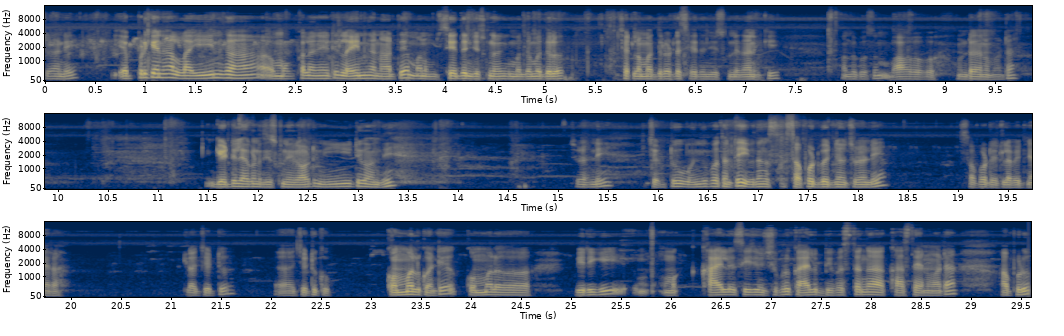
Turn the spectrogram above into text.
చూడండి. ఎప్పటికైనా లైన్గా మొక్కలు అనేవి లైన్గా నాటితే మనం సేద్యం చేసుకునేదానికి మధ్య మధ్యలో చెట్ల మధ్యలో అట్లా సేద్యం చేసుకునేదానికి అందుకోసం బాగా ఉంటుంది అనమాట గడ్డి లేకుండా తీసుకునేది కాబట్టి నీట్గా ఉంది. చూడండి చెట్టు వంగిపోతుంటే ఈ విధంగా సపోర్ట్ పెట్టినారు చూడండి. సపోర్ట్ ఎట్లా పెట్టినారా? ఇట్లా చెట్టు చెట్టుకు కొమ్మలకు అంటే కొమ్మలు విరిగి మొక్క కాయలు సీజన్ వచ్చినప్పుడు కాయలు బీభత్సంగా కాస్తాయి అన్నమాట అప్పుడు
